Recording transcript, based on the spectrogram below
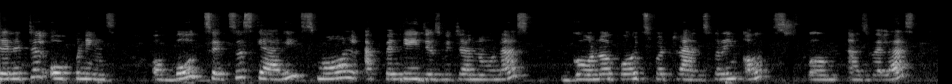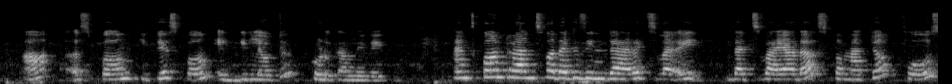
genital openings of both sexes carry small appendages which are known as gonopods for transferring of sperm as well as uh, a sperm kitty sperm eggilotu kodukamine and sperm transfer that is indirect via that's via the spermatophores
